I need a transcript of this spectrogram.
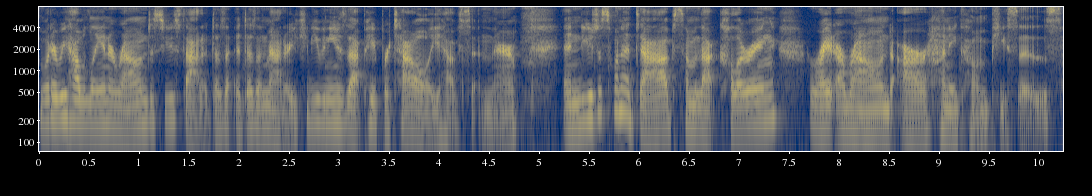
whatever you have laying around, just use that. It doesn't, it doesn't matter. You could even use that paper towel you have sitting there. And you just want to dab some of that coloring right around our honeycomb pieces.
